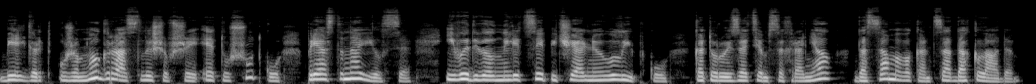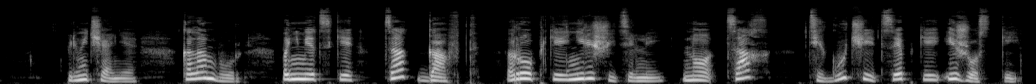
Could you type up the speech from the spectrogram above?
Бельгард, уже много раз слышавший эту шутку, приостановился и выдавил на лице печальную улыбку, которую затем сохранял до самого конца доклада. Примечание. Каламбур. По-немецки «цаггафт» — робкий, нерешительный, но «цах» — тягучий, цепкий и жесткий.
